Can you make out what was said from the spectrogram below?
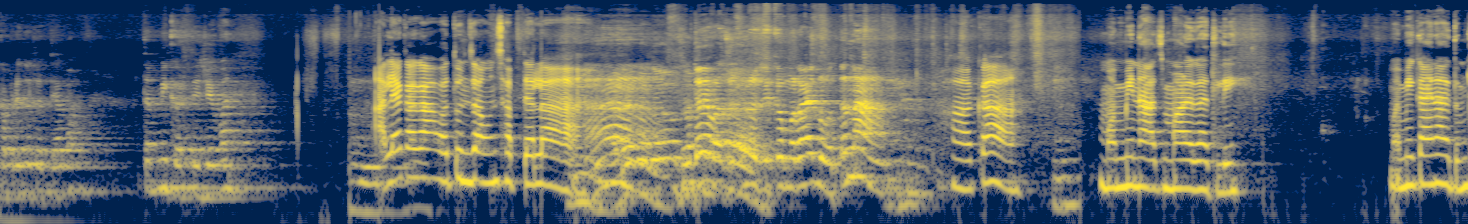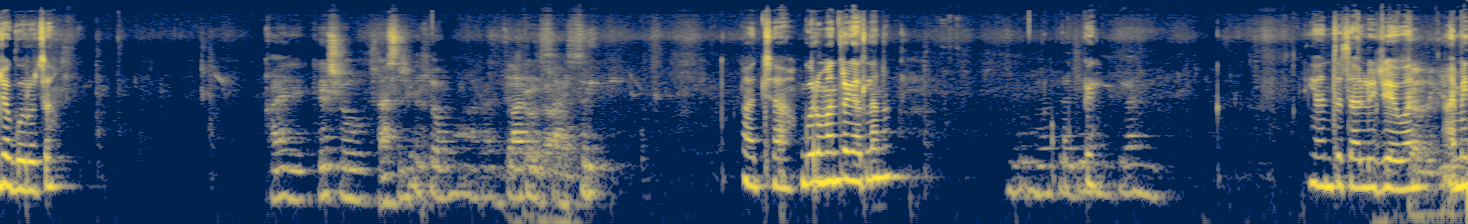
कपडे धुत होते तेव्हा. तर मी करते जेवण. आल्या का गावातून जाऊन सप्त्याला? होतं ना. हा का? मम्मीनं आज माळ घातली. मम्मी काय नाव आहे तुमच्या गुरुचं? काय रे? केशव शास्त्री केशव महाराज. शास्त्री अच्छा. गुरुमंत्र घातला ना? ओके. यांचं चालू जेवण. आम्ही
